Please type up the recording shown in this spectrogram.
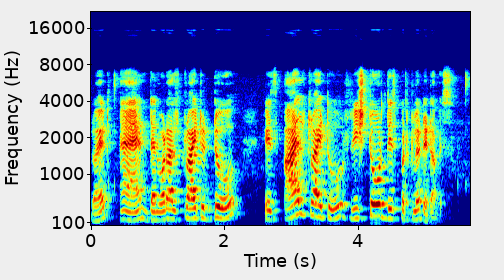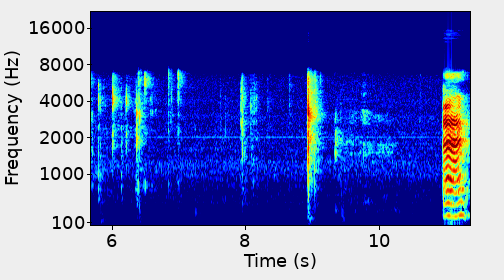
right? And then what I'll try to do is I'll try to restore this particular database. And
